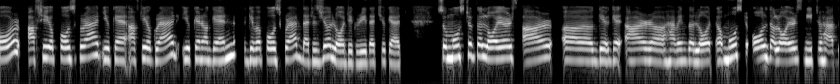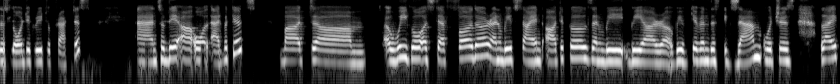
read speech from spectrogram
or after your post grad you can after your grad you can again give a post grad that is your law degree that you get. So most of the lawyers are uh, get, get, are uh, having the law uh, most all the lawyers need to have this law degree to practice. And so they are all advocates. But um, uh, we go a step further and we've signed articles and we we are uh, we've given this exam which is like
